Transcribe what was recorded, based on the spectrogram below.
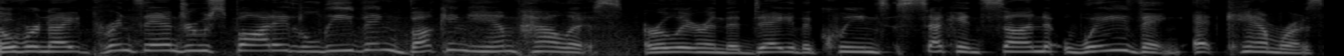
Overnight, Prince Andrew spotted leaving Buckingham Palace. Earlier in the day, the Queen's second son waving at cameras,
